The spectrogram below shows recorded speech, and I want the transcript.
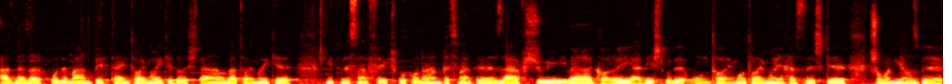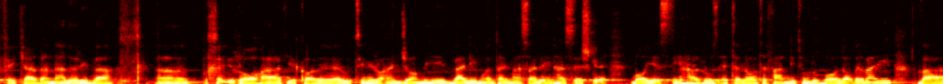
از نظر خود من بهترین time ایی که داشتم و time ایی که می‌تونستم فکر بکنم قسمت ظرفشویی و کارهای یدیش بوده. اون time ا time ایی هستش که شما نیاز به فکر کردن ندارید و خیلی راحت یه کار روتینی رو انجام می‌دید. ولی مهمترین مسئله این هستش که بایستی هر روز اطلاعات فنیتون رو بالا ببرید و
